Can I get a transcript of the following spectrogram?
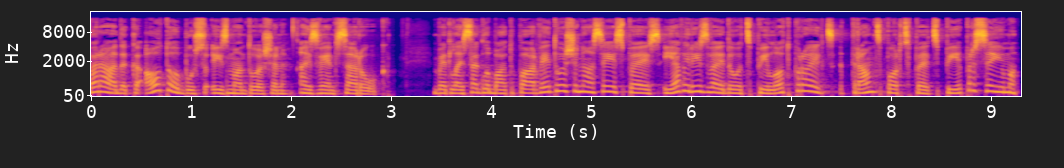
parāda, ka autobusu izmantošana aizvien sarūk. Bet, lai saglabātu pārvietošanās iespējas, jau ir izveidots pilotprojekts Transports pēc pieprasījuma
